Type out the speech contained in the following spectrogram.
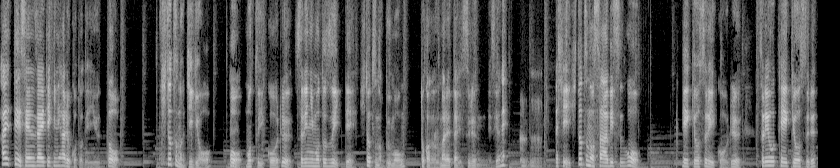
あえて潜在的にあることで言うと、一つの事業を持つイコール、それに基づいて一つの部門とかが生まれたりするんですよね。だし、一つのサービスを提供するイコール、それを提供する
